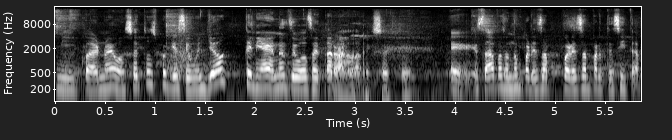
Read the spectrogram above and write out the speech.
mi cuaderno de bocetos porque según yo tenía ganas de bocetar, ¿verdad? exacto. Eh, estaba pasando por esa, por esa partecita.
